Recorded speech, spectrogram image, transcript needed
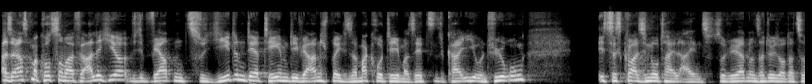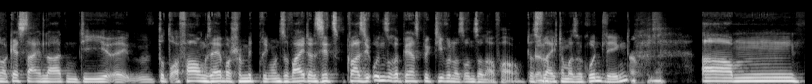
Also erstmal kurz nochmal für alle hier. Wir werden zu jedem der Themen, die wir ansprechen, dieser Makrothema, also jetzt KI und Führung, ist es quasi nur Teil 1. So, wir werden uns natürlich auch dazu noch Gäste einladen, die äh, dort Erfahrungen selber schon mitbringen und so weiter. Das ist jetzt quasi unsere Perspektive und aus unseren Erfahrungen. Das genau. vielleicht nochmal so grundlegend. Ja, genau. ähm,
